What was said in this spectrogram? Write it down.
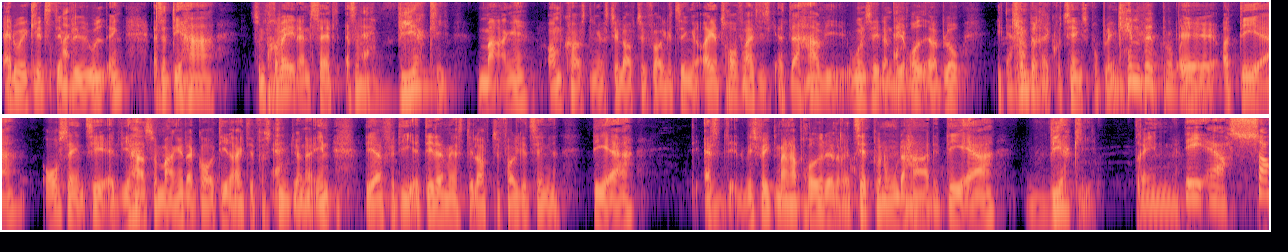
er du ikke lidt stemplet ud? Ikke? Altså, det har som privatansat altså, ja. virkelig mange omkostninger at stille op til Folketinget. Og jeg tror faktisk, at der har vi, uanset om det er rød eller blå, et Jeg har- kæmpe rekrutteringsproblem. Kæmpe problem. Øh, og det er årsagen til, at vi har så mange, der går direkte fra studierne ind. Det er fordi, at det der med at stille op til Folketinget, det er, altså det, hvis ikke man har prøvet det, eller været tæt på nogen, der har det, det er virkelig drænende. Det er så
